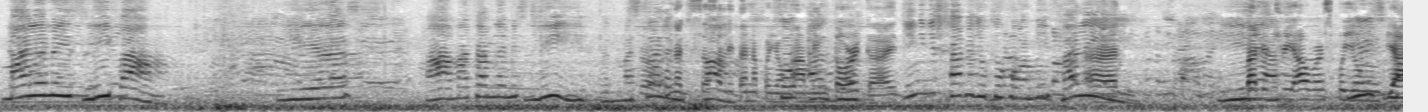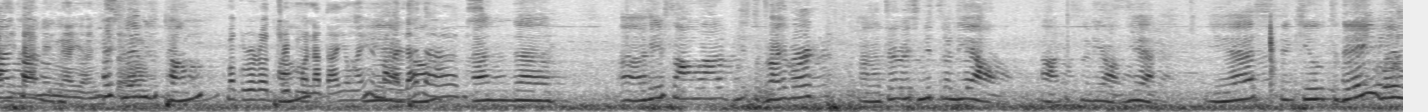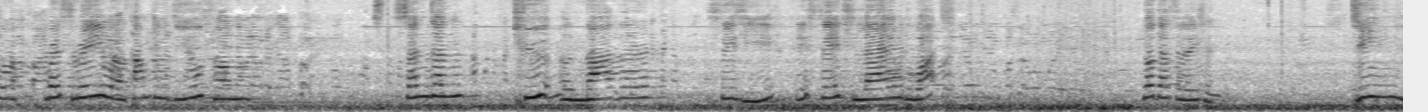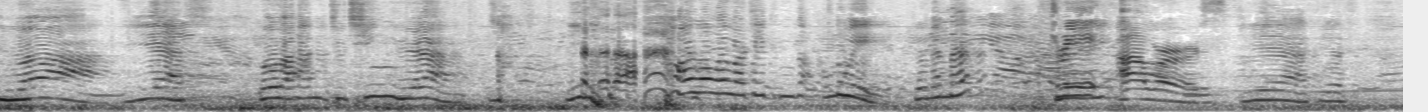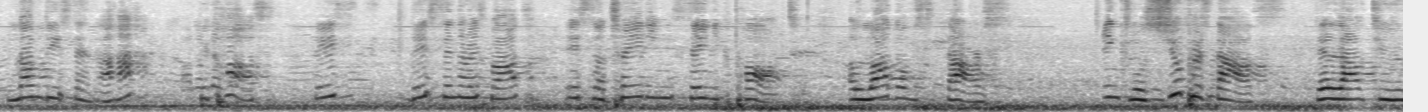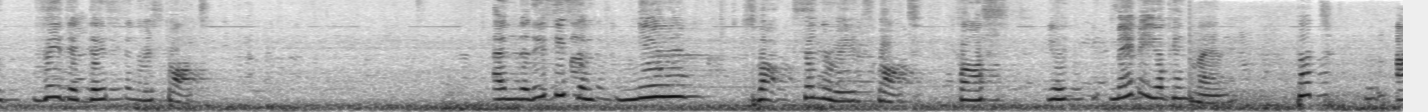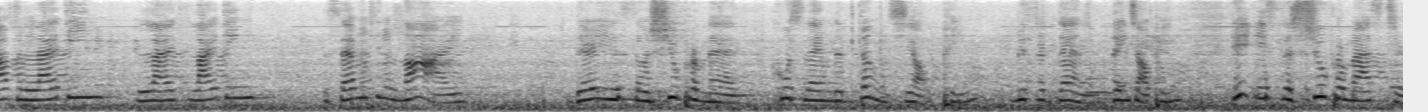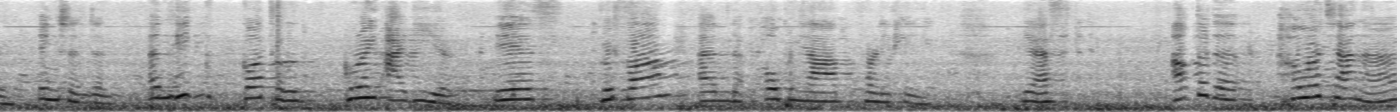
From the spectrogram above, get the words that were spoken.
my name is Li Fang. Yes. Uh, my family is Li. And my So, nagsasalita na po yung aming as tour guide. English happy, you can call me Valley. Yes. Bali, 3 hours po yung Here's biyahe namin ngayon. So, magro-road trip muna tayo ngayon, mga Yeah, Peng. lalabs. And uh, uh, here's our Mr. Driver. Uh, driver is Mr. Liao. Uh, Mr. Liao, yeah. Yes, thank you. Today we will, we three will come to you from Shenzhen to another city. This city named what? Your destination. Jingyuan. Yes. We will head to Qingyuan. How long we were taking the, on the way? Remember? Three hours. Yes, yes. Long distance, uh-huh. Because this this scenery spot is a trading scenic spot. A lot of stars, include superstars, they love to visit this scenery spot. And this is a new spot, scenery spot. Because you maybe you can man, but after lighting, light, lighting 79, there is a Superman who's named Deng Xiaoping, Mr. Deng, Deng Xiaoping. He is the supermaster in Shenzhen, and he got a great idea. Is reform and opening up policing. Yes, after the whole China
